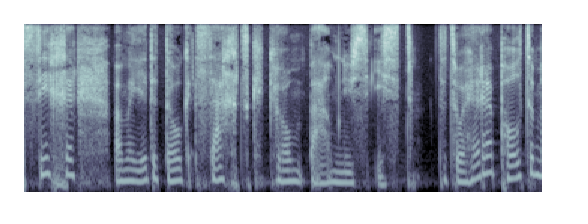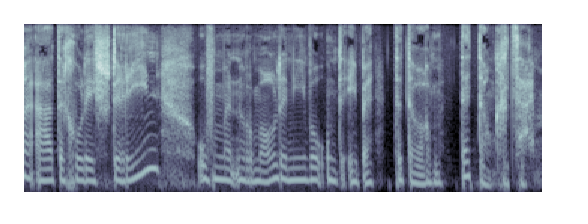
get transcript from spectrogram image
sicher, wenn man jeden Tag 60 Gramm Baumnüsse isst. Dazu behalten wir auch den Cholesterin auf einem normalen Niveau und eben den Darm, den dankt einem.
